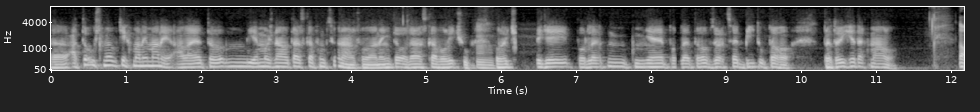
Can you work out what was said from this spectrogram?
Eh, a to už jsme u těch money money, ale to je možná otázka funkcionářů a není to otázka voličů. Mm. Voliči vidějí podle mě, podle toho vzorce být u toho, proto jich je tak málo. No,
